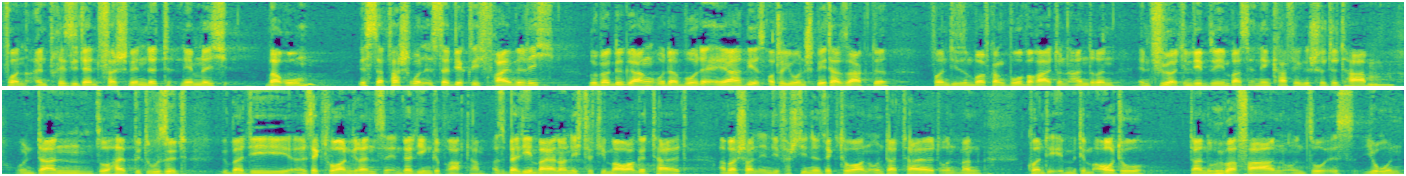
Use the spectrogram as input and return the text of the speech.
von ein Präsident verschwindet, nämlich warum ist er verschwunden? Ist er wirklich freiwillig rübergegangen oder wurde er, wie es Otto John später sagte, von diesem Wolfgang Bobereit und anderen entführt, indem sie ihm was in den Kaffee geschüttet haben und dann so halb beduselt über die äh, Sektorengrenze in Berlin gebracht haben. Also Berlin war ja noch nicht durch die Mauer geteilt, aber schon in die verschiedenen Sektoren unterteilt und man konnte eben mit dem Auto dann rüberfahren und so ist John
